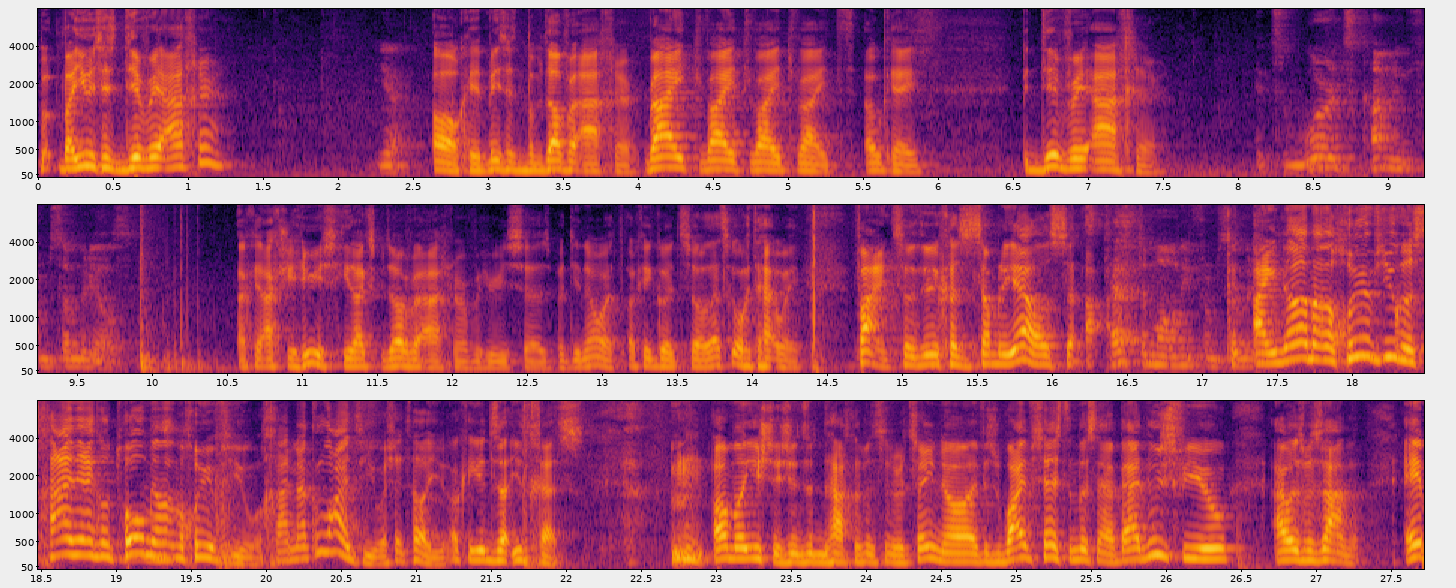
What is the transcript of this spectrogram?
but by you it says divrei acher. Yeah. Oh, okay. It says b'davar acher. Right, right, right, right. Okay, b'divrei acher. It's words coming from somebody else. Okay, actually, here he, he likes b'davar acher over here. He says, but you know what? Okay, good. So let's go with that way. Fine. So because somebody else. It's uh, uh, testimony from somebody I know I'm not mechuyev you because Chaim Yankel told me I'm not mechuyev to you. Chaim Yankel lied to you. What should I tell you? Okay, Yud Yud Ches. If his wife says to him, "Listen, I have bad news for you," I was mazana. We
